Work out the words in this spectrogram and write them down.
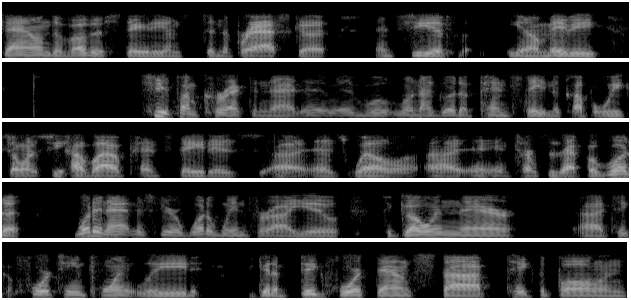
sound of other stadiums to Nebraska and see if you know maybe see if I'm correct in that. When I go to Penn State in a couple weeks, I want to see how loud Penn State is uh, as well uh, in terms of that. But what a what an atmosphere! What a win for IU to go in there, uh, take a 14 point lead, get a big fourth down stop, take the ball and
